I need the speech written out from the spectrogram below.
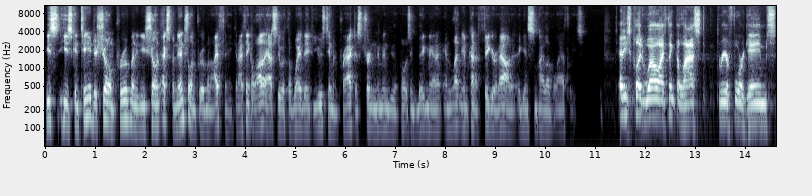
he's he's continued to show improvement and he's shown exponential improvement, I think. And I think a lot of that has to do with the way they've used him in practice, turning him into the opposing big man and letting him kind of figure it out against some high level athletes. Teddy's played well. I think the last three or four games,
